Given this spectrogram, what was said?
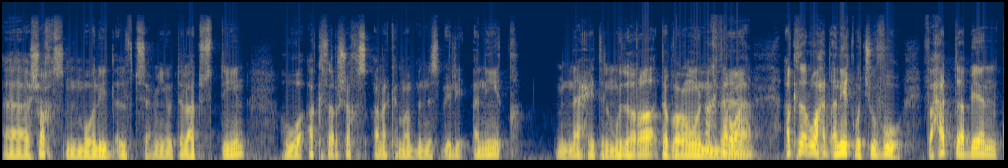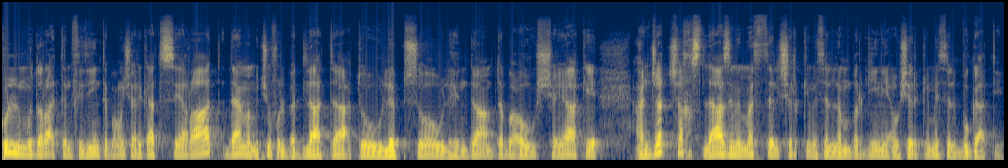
آه، شخص من مواليد 1963 هو أكثر شخص أنا كمان بالنسبة لي أنيق من ناحية المدراء تبعون. أكثر واحد. أكثر واحد أنيق بتشوفوه. فحتى بين كل المدراء التنفيذيين تبعون شركات السيارات دائما بتشوفوا البدلات تاعته ولبسه والهندام تبعه والشياكة. عن جد شخص لازم يمثل شركة مثل لامبورجيني أو شركة مثل بوغاتي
